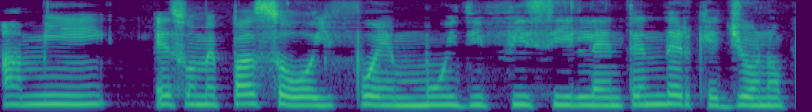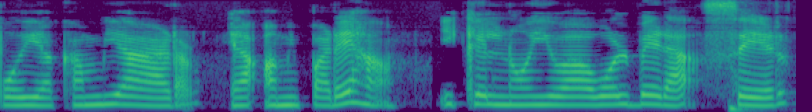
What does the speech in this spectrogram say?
a mí eso me pasó y fue muy difícil entender que yo no podía cambiar a mi pareja y que él no iba a volver a ser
